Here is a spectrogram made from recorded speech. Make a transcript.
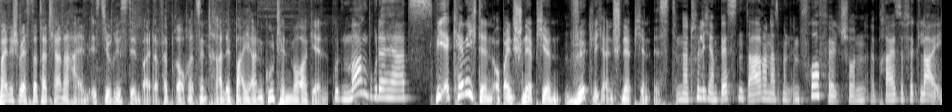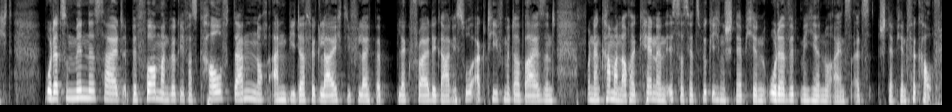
Meine Schwester Tatjana Halm ist Juristin bei der Verbraucherzentrale Bayern. Guten Morgen. Guten Morgen, Bruderherz. Wie erkenne ich denn, ob ein Schnäppchen wirklich ein Schnäppchen ist? Natürlich am besten daran, dass man im Vorfeld schon äh, Preise vergleicht. Oder zumindest halt, bevor man wirklich was kauft, dann noch Anbieter vergleicht, die vielleicht bei Black Friday gar nicht so aktiv mit dabei sind. Und dann kann man auch erkennen, ist das jetzt wirklich ein Schnäppchen oder wird mir hier nur eins als Schnäppchen verkauft.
